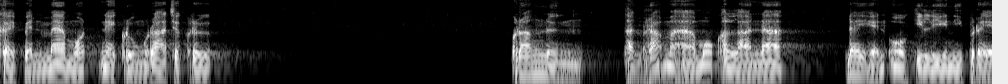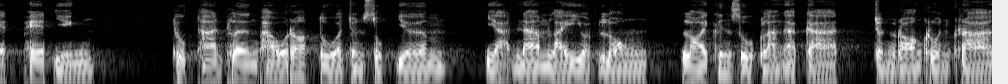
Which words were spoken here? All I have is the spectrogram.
เคยเป็นแม่มดในกรุงราชครึกครั้งหนึ่ง ท่านพระมหาโมคคลานะ ได้เห็นโอกิลีนีเปรตเพศหญิง ถูกทานเพลิงเผารอบตัวจนสุกเยิม้มหยาดน้ำไหลหยดลง ลอยขึ้นสู่กลางอากาศจนร้องครวญคราง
